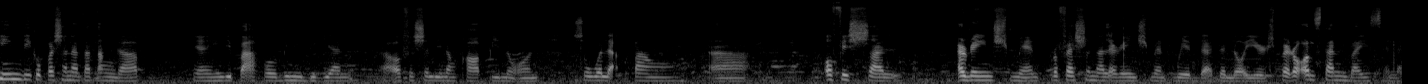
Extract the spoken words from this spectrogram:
hindi ko pa siya natatanggap. Yeah, hindi pa ako binibigyan uh, officially ng copy noon. So wala pang uh, official arrangement, professional arrangement with uh, the lawyers. Pero on standby sila.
